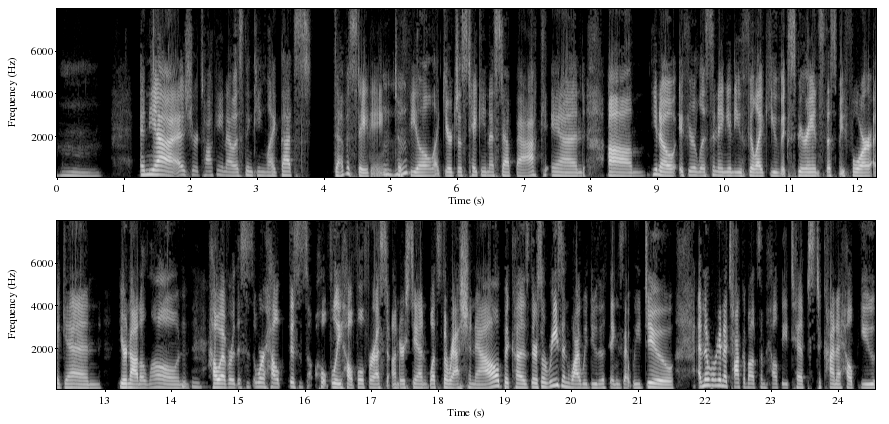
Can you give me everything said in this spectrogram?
Mm-hmm. And yeah, as you're talking, I was thinking like that's devastating mm-hmm. to feel like you're just taking a step back and um you know if you're listening and you feel like you've experienced this before again you're not alone mm-hmm. however this is we're help this is hopefully helpful for us to understand what's the rationale because there's a reason why we do the things that we do and then we're going to talk about some healthy tips to kind of help you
